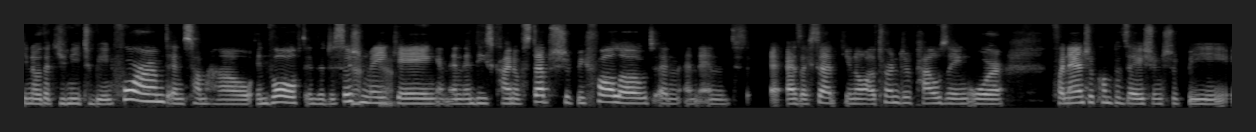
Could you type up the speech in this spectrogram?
you know, that you need to be informed and somehow involved in the decision making, yeah, yeah. and, and, and these kind of steps should be followed. And, and, and as I said, you know, alternative housing or financial compensation should be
